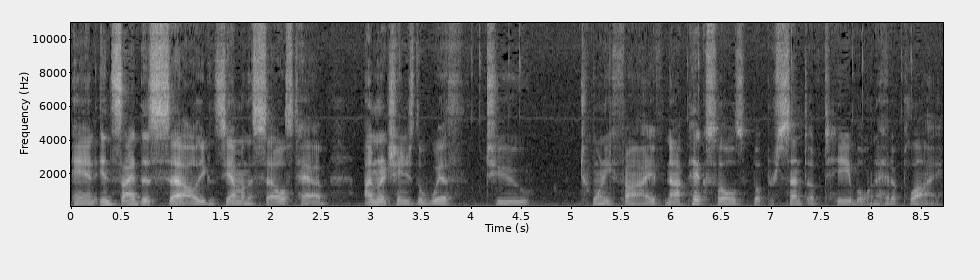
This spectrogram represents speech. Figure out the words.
and inside this cell, you can see I'm on the cells tab, I'm going to change the width to 25, not pixels, but percent of table, and I hit apply.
